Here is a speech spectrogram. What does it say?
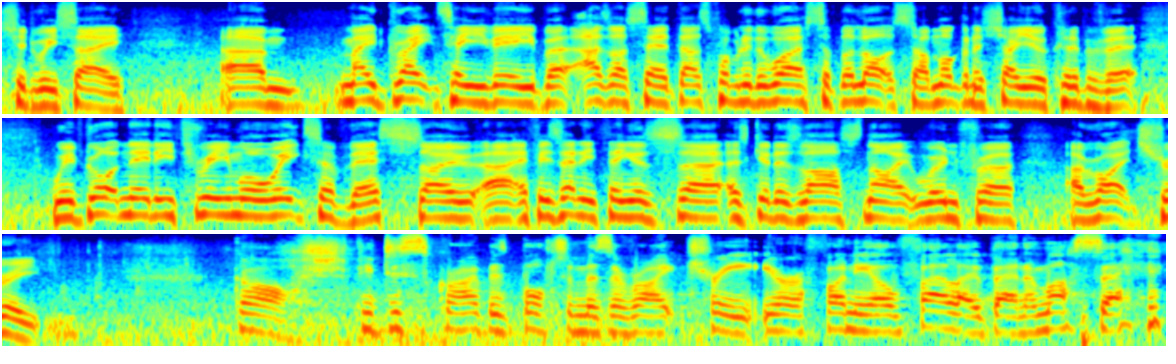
should we say. Um, made great TV, but as I said, that's probably the worst of the lot, so I'm not going to show you a clip of it. We've got nearly three more weeks of this, so uh, if it's anything as, uh, as good as last night, we're in for a, a right treat. Gosh, if you describe his bottom as a right treat, you're a funny old fellow, Ben, I must say.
